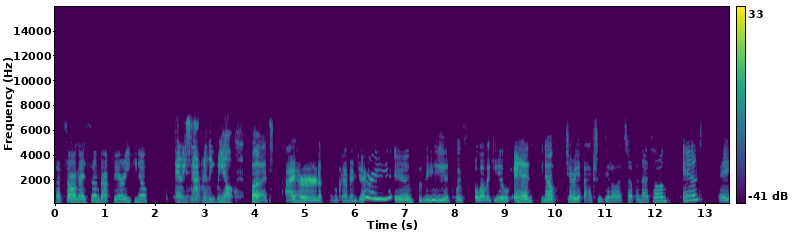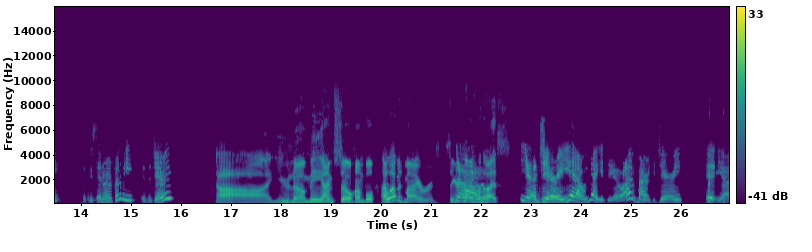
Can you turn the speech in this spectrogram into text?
that song I sung about fairy? You know, fairy's not really real, but I heard of a crab named Jerry, and so he looks a lot like you. And you know, Jerry, I actually did all that stuff in that song. And hey, look who's standing right in front of me. Is it Jerry?" Ah, you know me. I'm so humble. I love admirers. So you're coming with us. Yeah, Jerry. Yeah, yeah, you do. I admire you, Jerry. It, yeah,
